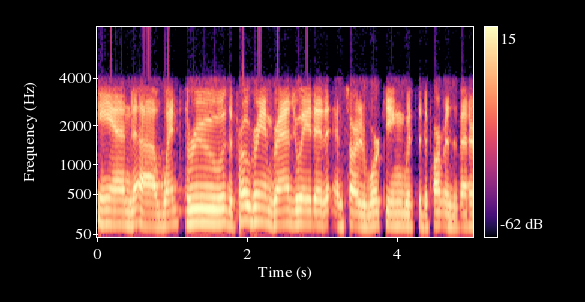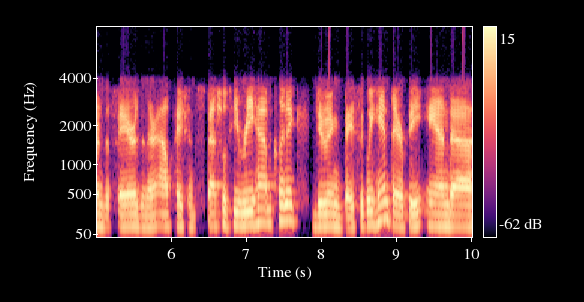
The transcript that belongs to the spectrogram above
and uh, went through the program, graduated, and started working with the Department of Veterans Affairs in their outpatient specialty rehab clinic, doing basically hand therapy. And uh,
